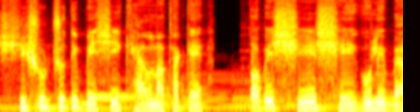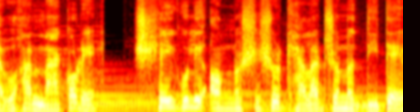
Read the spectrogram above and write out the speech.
শিশুর যদি বেশি খেলনা থাকে, তবে সে সেইগুলি ব্যবহার না করে, সেইগুলি অন্য শিশুর খেলার জন্য দিতে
